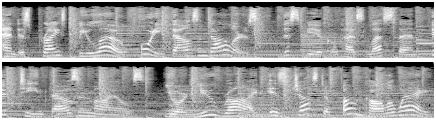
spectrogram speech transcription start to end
and is priced below $40,000. This vehicle has less than 15,000 miles. Your new ride is just a phone call away.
